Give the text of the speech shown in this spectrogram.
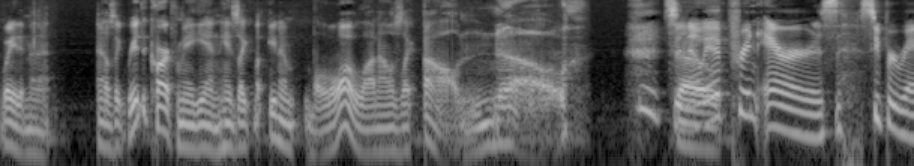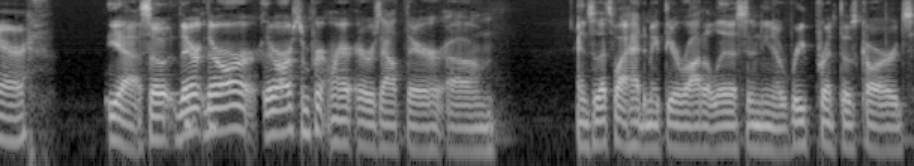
wait a minute. And I was like, read the card for me again. He's like, you know, blah blah blah blah. And I was like, oh no. So, now we have print errors. Super rare. Yeah, so there there are there are some print rare errors out there, um, and so that's why I had to make the errata list and you know reprint those cards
